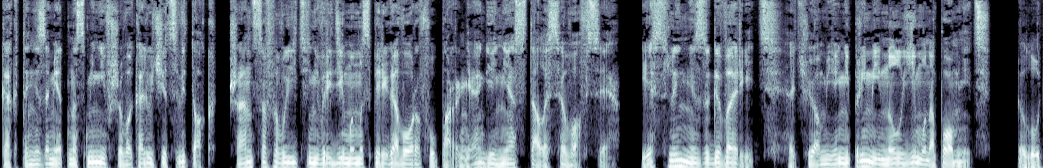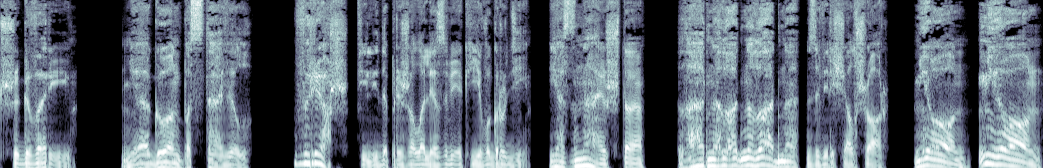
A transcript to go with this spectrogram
как-то незаметно сменившего колючий цветок, шансов выйти невредимым из переговоров у парняги не осталось вовсе. Если не заговорить, о чем я не приминул ему напомнить. «Лучше говори», «Не огонь поставил». «Врешь!» — Филида прижала лезвие к его груди. «Я знаю, что...» «Ладно, ладно, ладно!» — заверещал Шор. «Не он! Не он!»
